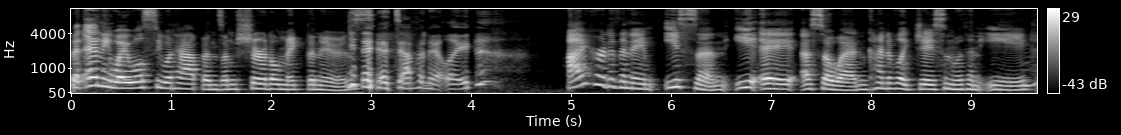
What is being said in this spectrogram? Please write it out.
but anyway, we'll see what happens. I'm sure it'll make the news. Definitely. I heard of the name Eason, E A S O N, kind of like Jason with an E, mm-hmm.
